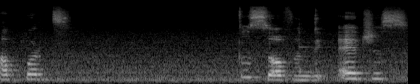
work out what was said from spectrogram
upwards to soften the edges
